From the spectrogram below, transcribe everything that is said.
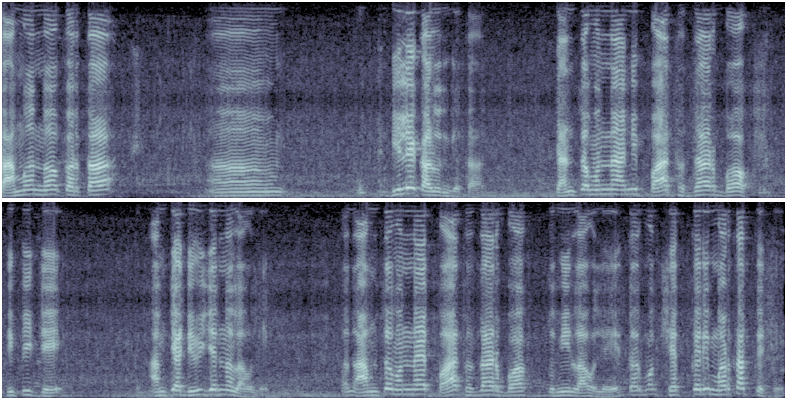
कामं न करता डिले काढून घेतात. त्यांचं म्हणणं आम्ही पाच हजार बॉक्स सीपीचे आमच्या डिव्हिजननं लावले. पण आमचं म्हणणं आहे पाच हजार बॉक्स तुम्ही लावले तर मग शेतकरी मरतात कसे?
